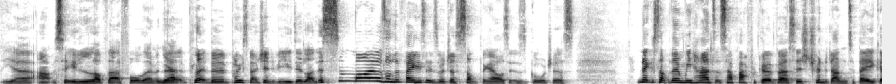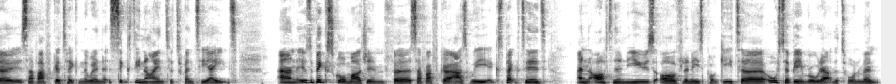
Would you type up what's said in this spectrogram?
Yeah, absolutely love that for them. And Yeah. the, the post match interview you did, like the smiles on the faces were just something else. It was gorgeous. Next up, then we had South Africa versus Trinidad and Tobago. South Africa taking the win at 69 to 28. And it was a big score margin for South Africa as we expected. And after the news of Lenise Potgieter also being ruled out of the tournament,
